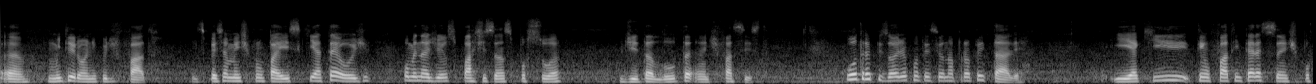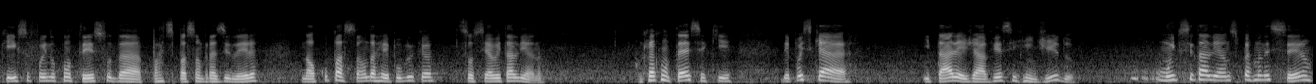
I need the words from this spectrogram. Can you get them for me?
É, muito irônico de fato, especialmente para um país que até hoje homenageia os partisans por sua dita luta antifascista. O outro episódio aconteceu na própria Itália. E aqui tem um fato interessante, porque isso foi no contexto da participação brasileira na ocupação da República Social Italiana. O que acontece é que depois que a Itália já havia se rendido, muitos italianos permaneceram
